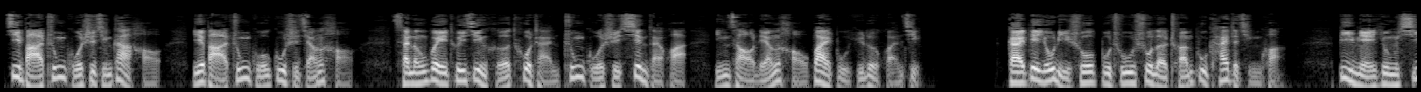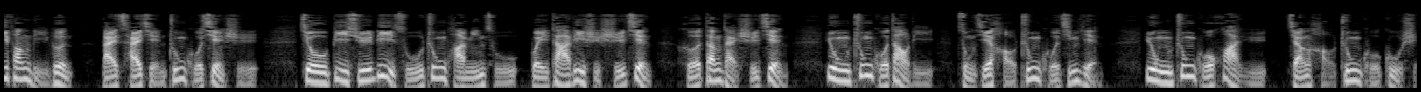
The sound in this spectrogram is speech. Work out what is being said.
既把中国事情干好，也把中国故事讲好，才能为推进和拓展中国式现代化营造良好外部舆论环境。改变有理说不出、说了传不开的情况，避免用西方理论来裁剪中国现实，就必须立足中华民族伟大历史实践和当代实践，用中国道理总结好中国经验，用中国话语讲好中国故事。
